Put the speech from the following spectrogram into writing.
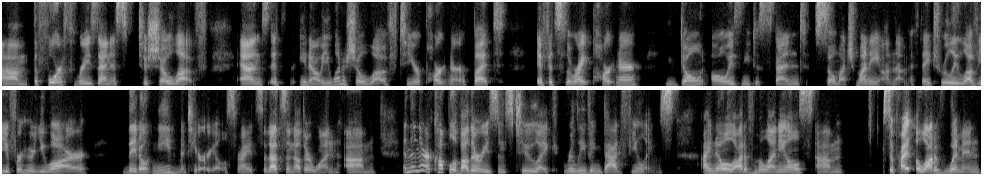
um, the fourth reason is to show love and it's you know you want to show love to your partner but if it's the right partner you don't always need to spend so much money on them if they truly love you for who you are they don't need materials, right? So that's another one. Um, and then there are a couple of other reasons too, like relieving bad feelings. I know a lot of millennials, um, so a lot of women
